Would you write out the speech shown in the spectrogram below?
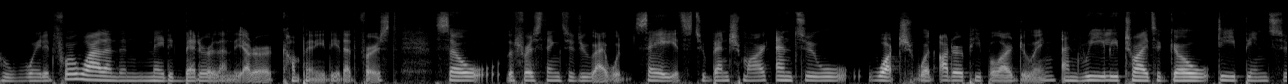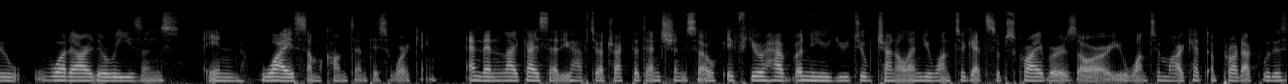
who waited for a while and then made it better than the other company did at first. So the first thing to do i would say is to benchmark and to watch what other people are doing and really try to go deep into what are the reasons in why some content is working. And then, like I said, you have to attract attention. So, if you have a new YouTube channel and you want to get subscribers or you want to market a product with a,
